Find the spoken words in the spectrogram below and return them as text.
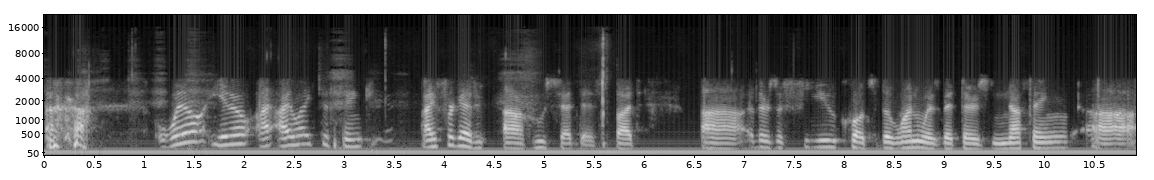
Well, you know, I, I like to think, I forget uh, who said this, but uh, there's a few quotes. The one was that there's nothing, uh,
